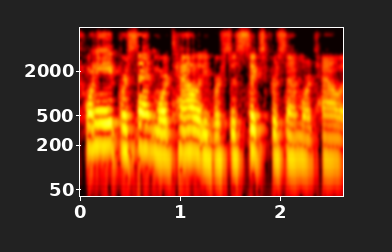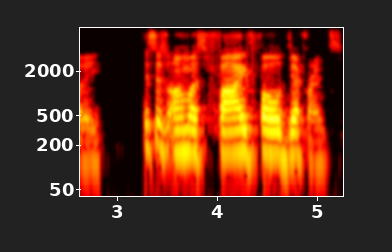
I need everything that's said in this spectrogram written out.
28% mortality versus 6% mortality. This is almost five-fold difference.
